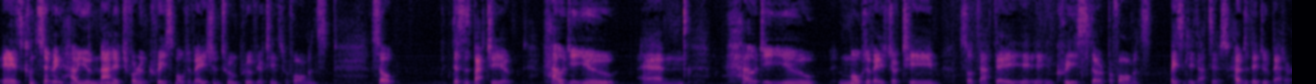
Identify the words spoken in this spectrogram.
is considering how you manage for increased motivation to improve your team's performance. So, this is back to you. How do you um, how do you motivate your team so that they I- increase their performance? Basically, that's it. How do they do better?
